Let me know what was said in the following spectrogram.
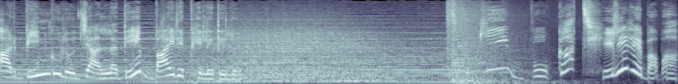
আর বিনগুলো জানলা দিয়ে বাইরে ফেলে দিল। কি বোকা ছেলে রে বাবা।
